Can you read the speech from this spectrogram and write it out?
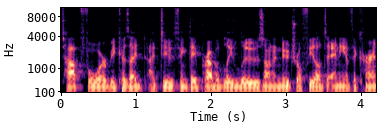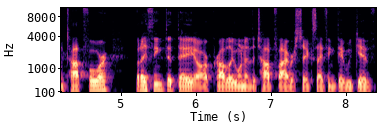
top four because I I do think they probably lose on a neutral field to any of the current top four. But I think that they are probably one of the top five or six. I think they would give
